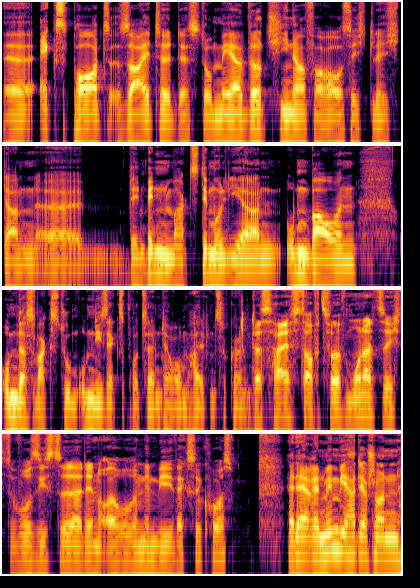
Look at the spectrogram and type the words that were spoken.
äh, Exportseite, desto mehr wird China voraussichtlich dann äh, den Binnenmarkt stimulieren, umbauen, um das Wachstum um die sechs Prozent herum halten zu können. Das heißt, auf zwölf Monatssicht, wo siehst du da den Euro-Renminbi-Wechselkurs? Ja, der Renminbi hat ja schon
